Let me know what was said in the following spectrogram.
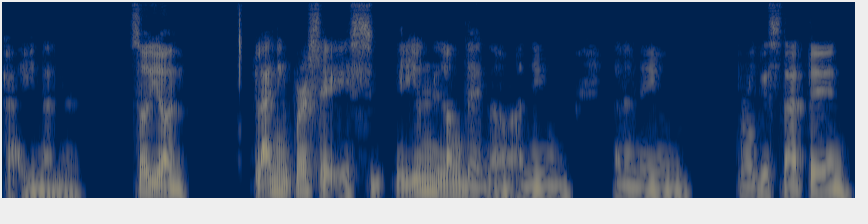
Kainan or So, yon Planning per se is, yun lang din, uh, ano yung, ano na yung progress natin,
